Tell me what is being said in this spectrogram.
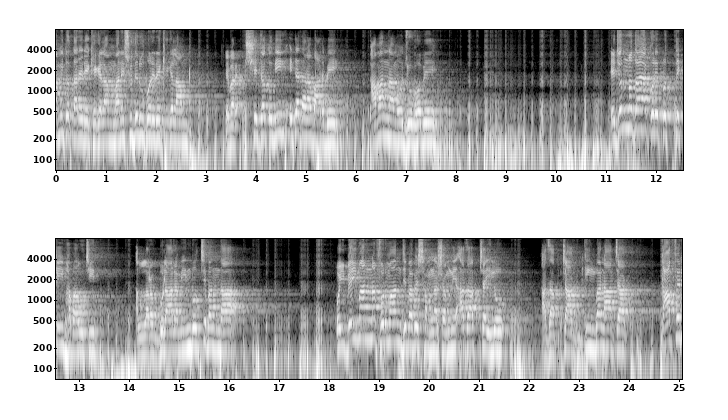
আমি তো তারে রেখে গেলাম মানে সুদের উপরে রেখে গেলাম। এবার সে যতদিন এটা দ্বারা বাড়বে, আমার নামও যোগ হবে। এজন্য দয়া করে প্রত্যেকেই ভাবা উচিত। আল্লাহ রব্বুল আলমিন বলছে, বান্দা, ওই বেইমান না ফরমান যেভাবে সামনাসামনি আজাব চাইলো আজাব চাক কিংবা না চাক, কাফের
